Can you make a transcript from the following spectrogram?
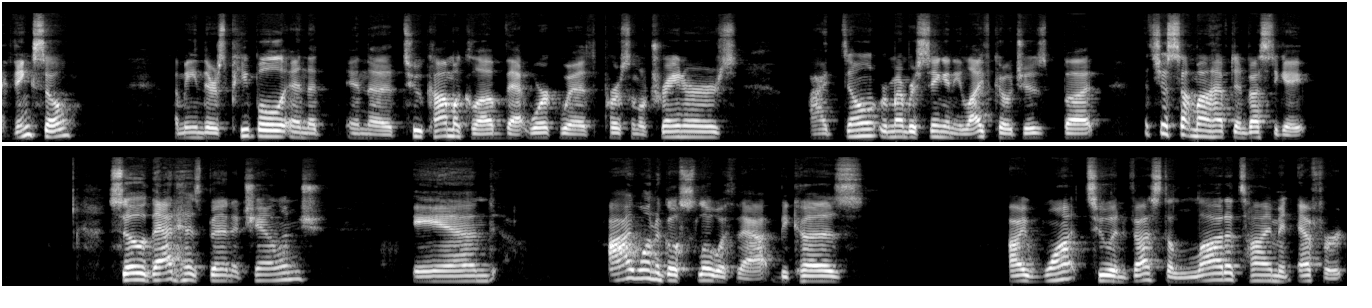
I think so. I mean, there's people in the in the two comma club that work with personal trainers. I don't remember seeing any life coaches, but it's just something I'll have to investigate. So that has been a challenge. And I want to go slow with that because I want to invest a lot of time and effort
